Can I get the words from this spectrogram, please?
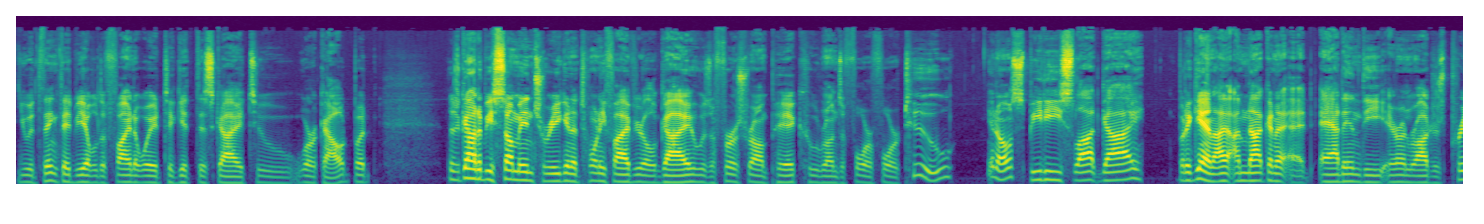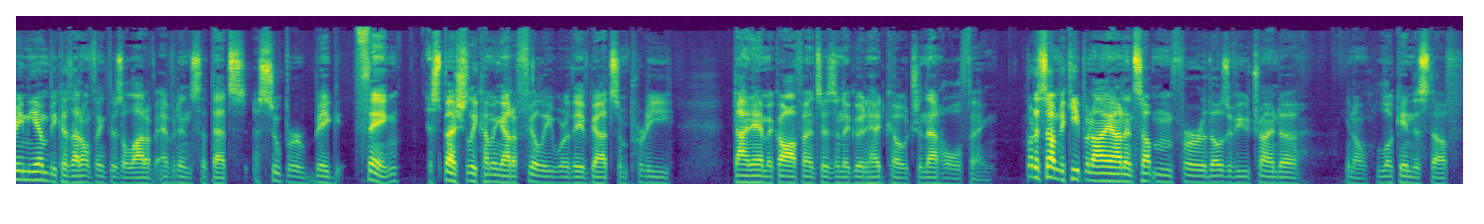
You would think they'd be able to find a way to get this guy to work out, but there's got to be some intrigue in a 25 year old guy who was a first round pick who runs a 4 4 2. You know, speedy slot guy. But again, I, am not going to add in the Aaron Rodgers premium because I don't think there's a lot of evidence that that's a super big thing, especially coming out of Philly where they've got some pretty dynamic offenses and a good head coach and that whole thing. But it's something to keep an eye on and something for those of you trying to, you know, look into stuff.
